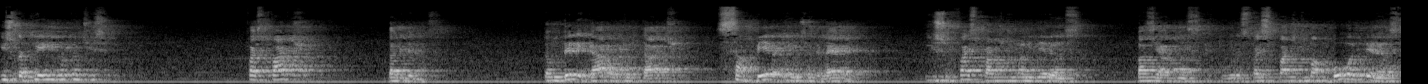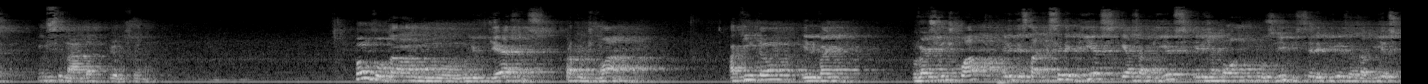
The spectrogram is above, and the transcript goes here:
Isso daqui é importantíssimo. Faz parte da liderança. Então, delegar a autoridade, saber a quem você delega, isso faz parte de uma liderança baseada nas escrituras, faz parte de uma boa liderança ensinada pelo Senhor. Vamos voltar lá no, no livro de Esdras para continuar? Aqui então ele vai no verso 24, ele destaca Serebias e Asabias, ele já coloca inclusive Serebias e Asabias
